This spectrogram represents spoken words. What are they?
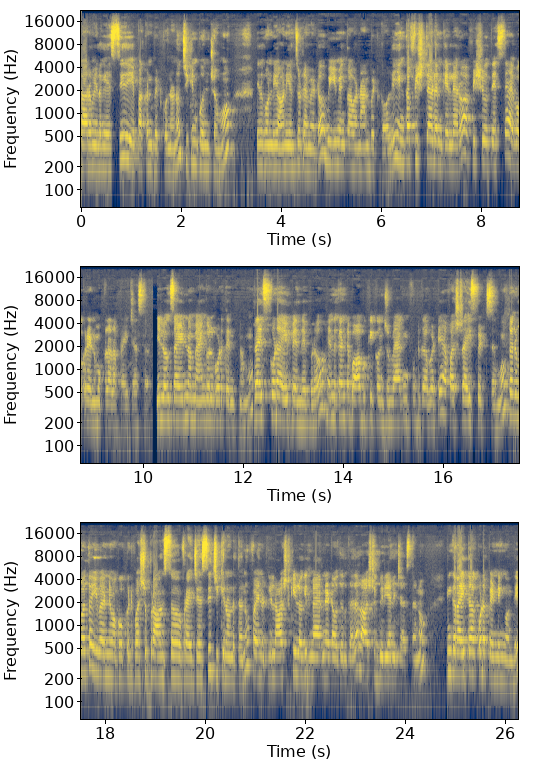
కారం ఇలాగ వేసి పక్కన పెట్టుకున్నాను. చికెన్ కొంచెము. ఇదిగోండి ఆనియన్స్ టమాటో బియ్యం ఇంకా నానబెట్టుకోవాలి. ఇంకా ఫిష్ తేడానికి వెళ్ళారు. ఆ ఫిష్ తెస్తే అవి ఒక రెండు ముక్కలు అలా ఫ్రై చేస్తారు. ఇలా ఒక సైడ్ నా మ్యాంగోలు కూడా తింటున్నాము. రైస్ కూడా అయిపోయింది ఇప్పుడు. ఎందుకంటే బాబుకి కొంచెం వేగం ఫుడ్ కాబట్టి ఆ ఫస్ట్ రైస్ పెట్టాము తర్వాత ఇవన్నీ ఒక్కొక్కటి ఫస్ట్ ప్రాన్స్ ఫ్రై చేసి చికెన్ వండుతాను. ఫైనల్ లాస్ట్ కిలోకి ఇది మ్యారినేట్ అవుతుంది కదా లాస్ట్ బిర్యానీ చేస్తాను. ఇంకా రైతా కూడా పెండింగ్ ఉంది.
